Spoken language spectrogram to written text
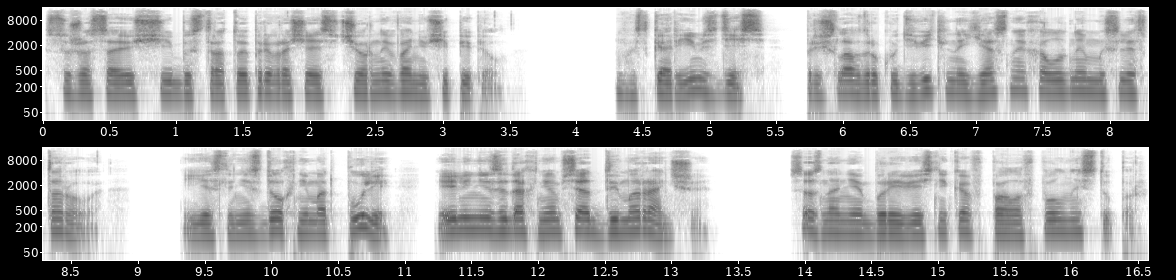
с ужасающей быстротой превращаясь в черный вонючий пепел. «Мы сгорим здесь», — пришла вдруг удивительно ясная холодная мысль второго. «Если не сдохнем от пули или не задохнемся от дыма раньше». Сознание буревестника впало в полный ступор.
